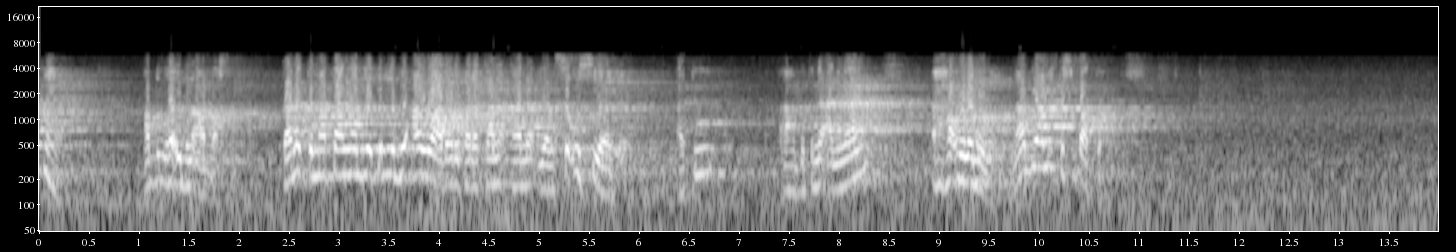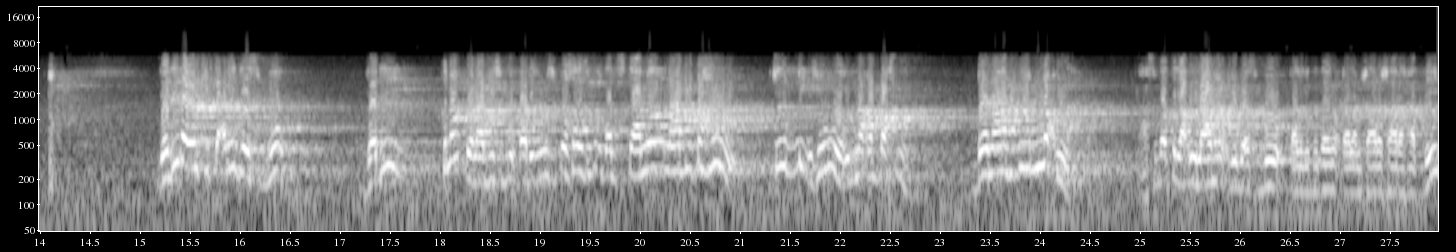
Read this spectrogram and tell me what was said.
apa? Abdullah Ibn Abbas ni. Karena kematangan dia terlebih awal daripada kanak-kanak yang seusia dia. Itu ah, berkenaan dengan ah, mula-mula. Nabi ambil kesempatan. Jadi dalam kitab ini dia sebut, jadi kenapa Nabi sebut pada ini? Sebab saya sebut tadi sekarang, Nabi tahu. Cerdik semua Ibn Abbas ni. Dan Nabi nak nak. Nah, sebab itulah ulama juga sebut, kalau kita tengok dalam syarah-syarah hadis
